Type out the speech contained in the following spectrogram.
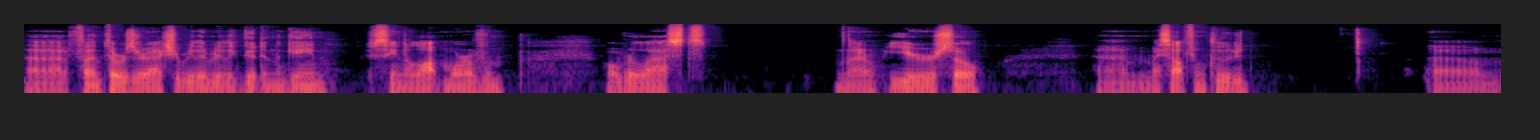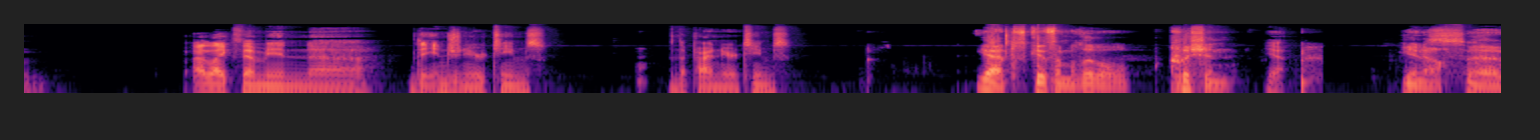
Uh, flamethrowers are actually really, really good in the game. I've seen a lot more of them over the last know, year or so, um, myself included. Um, I like them in uh, the engineer teams, the pioneer teams. Yeah, it just gives them a little cushion. Yeah. You know, So- uh,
